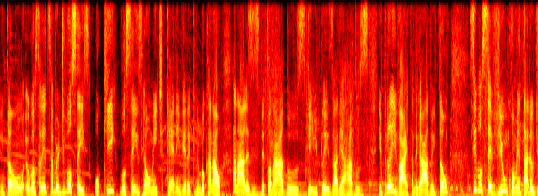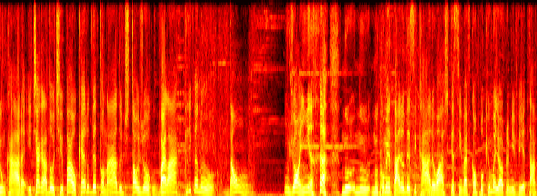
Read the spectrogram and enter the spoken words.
Então, eu gostaria de saber de vocês, o que vocês realmente querem ver aqui no meu canal. Análises, detonados, gameplays variados e por aí vai, tá ligado? Então, se você viu um comentário de um cara e te agradou, tipo, ah, eu quero detonado de tal jogo, vai lá, clica no dá um, um joinha no, no, no, comentário desse cara. Eu acho que assim vai ficar um pouquinho melhor pra me ver, tá?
